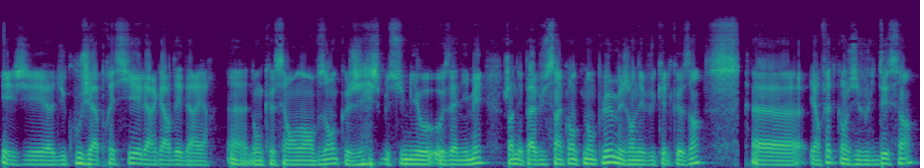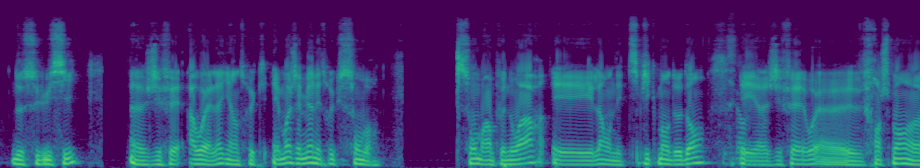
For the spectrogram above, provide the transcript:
Et j'ai euh, du coup j'ai apprécié les regarder derrière. Euh, donc c'est en, en faisant que je me suis mis aux, aux animés. J'en ai pas vu 50 non plus, mais j'en ai vu quelques-uns. Euh, et en fait quand j'ai vu le dessin de celui-ci, euh, j'ai fait ah ouais là il y a un truc et moi j'aime bien les trucs sombres sombres un peu noirs et là on est typiquement dedans et j'ai fait ouais franchement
